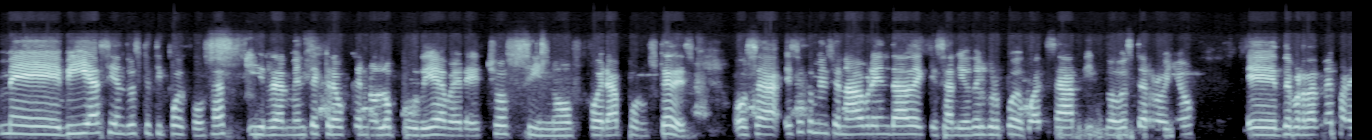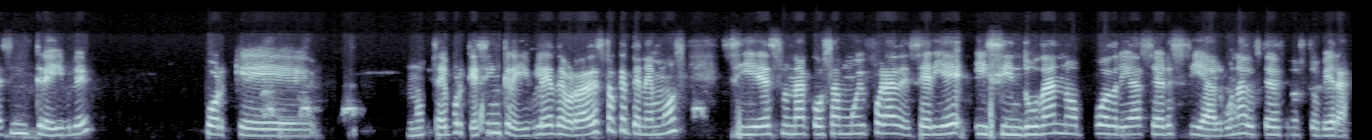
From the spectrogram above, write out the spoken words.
me vi haciendo este tipo de cosas y realmente creo que no lo pude haber hecho si no fuera por ustedes. O sea, eso que mencionaba Brenda de que salió del grupo de WhatsApp y todo este rollo, eh, de verdad me parece increíble porque, no sé, porque es increíble. De verdad, esto que tenemos sí es una cosa muy fuera de serie y sin duda no podría ser si alguna de ustedes no estuviera.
